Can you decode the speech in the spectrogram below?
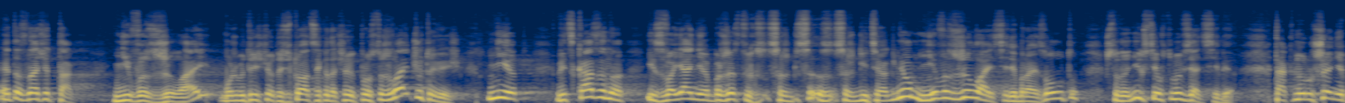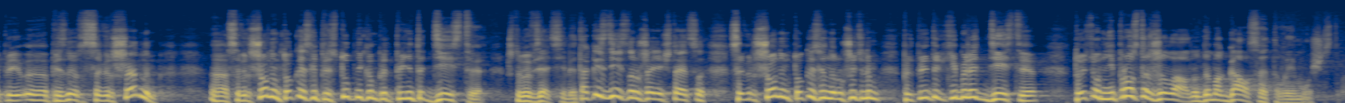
это значит так – не возжелай. Может быть, речь идет о ситуации, когда человек просто желает чью-то вещь? Нет. Ведь сказано, изваяние божеств сожгите огнем, не возжелай серебра и золота, что на них с тем, чтобы взять себе. Так нарушение э, признается совершенным, Э, совершенным только если преступником предпринято действие, чтобы взять себе. Так и здесь нарушение считается совершенным только если нарушителем предприняты какие-либо действия. То есть он не просто желал, но домогался этого имущества.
